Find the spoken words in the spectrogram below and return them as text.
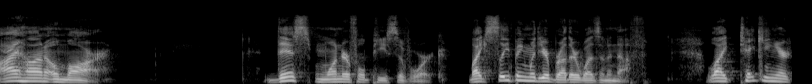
Ilhan Omar, this wonderful piece of work, Like sleeping with your brother wasn't enough. Like taking your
